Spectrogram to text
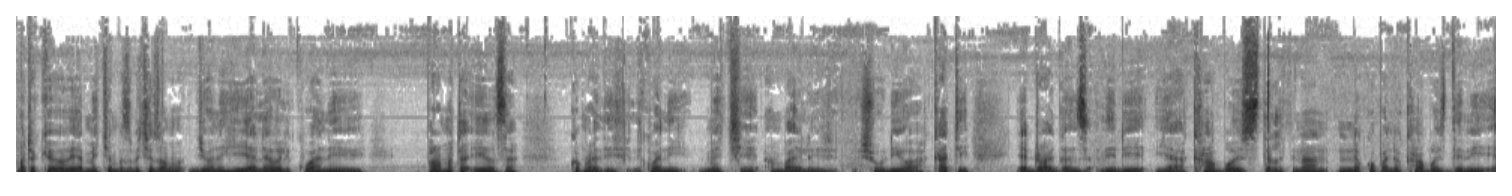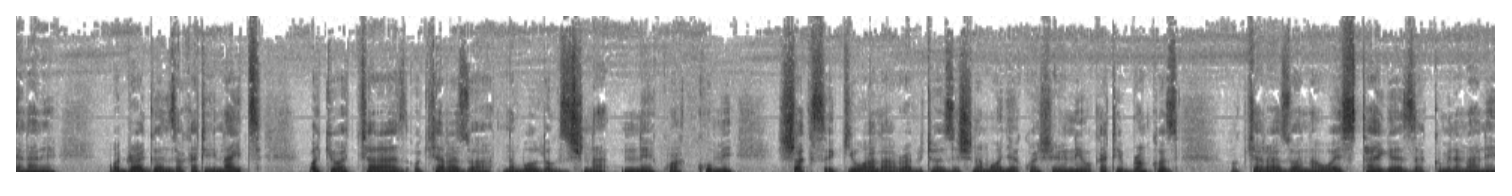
matokeo ya mechi ambazo zimechezwa jioni hii ya leo ilikuwa ni Parramatta Eels kwa mradhi, ilikuwa ni mechi ambayo ilishuhudiwa kati ya Dragons dhidi ya Cowboys 34 kwa upande wa Cowboys dhidi ya nane wa Dragons, wakati Knights wakicharazwa na Bulldogs 24 kwa kumi, Sharks ikiwala Rabbitohs 21 kwa 20, wakati Broncos wakicharazwa na West Tigers 18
